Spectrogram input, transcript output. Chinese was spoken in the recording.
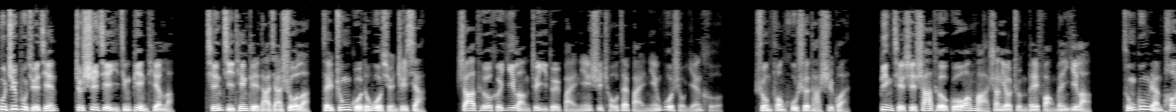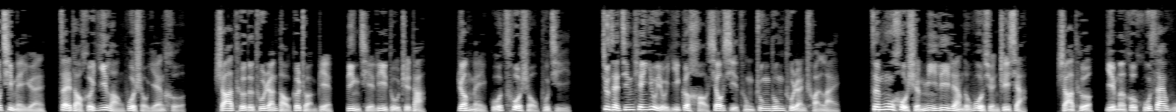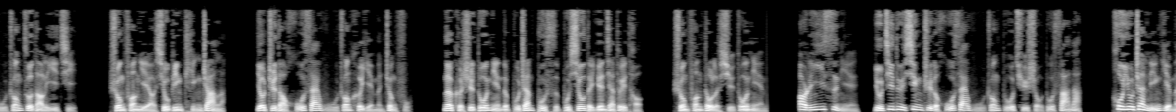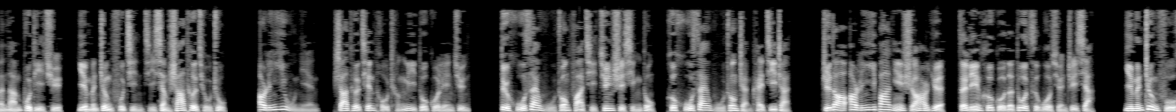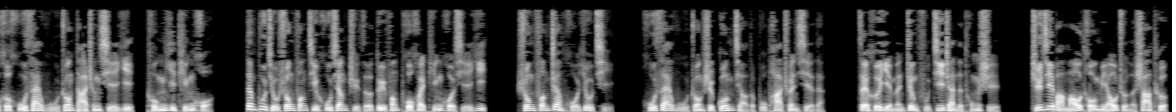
不知不觉间，这世界已经变天了。前几天给大家说了，在中国的斡旋之下，沙特和伊朗这一对百年世仇在百年握手言和，双方互设大使馆，并且是沙特国王马上要准备访问伊朗。从公然抛弃美元，再到和伊朗握手言和，沙特的突然倒戈转变，并且力度之大，让美国措手不及。就在今天，又有一个好消息从中东突然传来，在幕后神秘力量的斡旋之下，沙特、也门和胡塞武装坐到了一起，双方也要休兵停战了。要知道，胡塞武装和也门政府那可是多年的不战不死不休的冤家对头，双方斗了许多年。二零一四年，游击队性质的胡塞武装夺取首都萨那后，又占领也门南部地区，也门政府紧急向沙特求助。二零一五年，沙特牵头成立多国联军，对胡塞武装发起军事行动，和胡塞武装展开激战。直到二零一八年十二月，在联合国的多次斡旋之下，也门政府和胡塞武装达成协议，同意停火。但不久，双方即互相指责对方破坏停火协议，双方战火又起。胡塞武装是光脚的不怕穿鞋的，在和也门政府激战的同时。直接把矛头瞄准了沙特。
